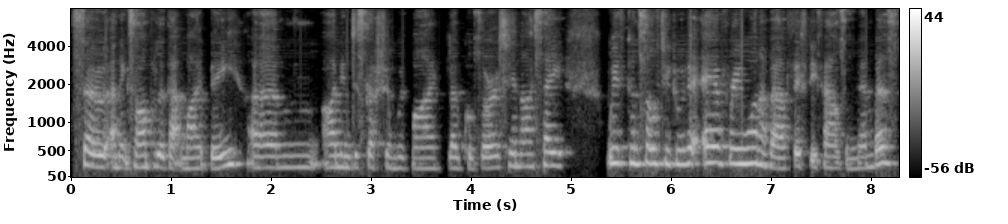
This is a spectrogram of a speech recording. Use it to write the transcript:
so an example of that might be, um, I'm in discussion with my local authority and I say, we've consulted with every one of our 50,000 members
